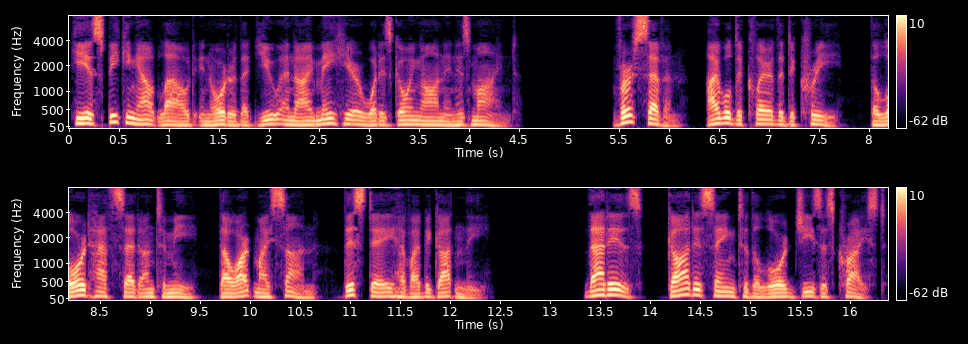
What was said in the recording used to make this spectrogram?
He is speaking out loud in order that you and I may hear what is going on in his mind. Verse 7 I will declare the decree, the Lord hath said unto me, Thou art my Son, this day have I begotten thee. That is, God is saying to the Lord Jesus Christ,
